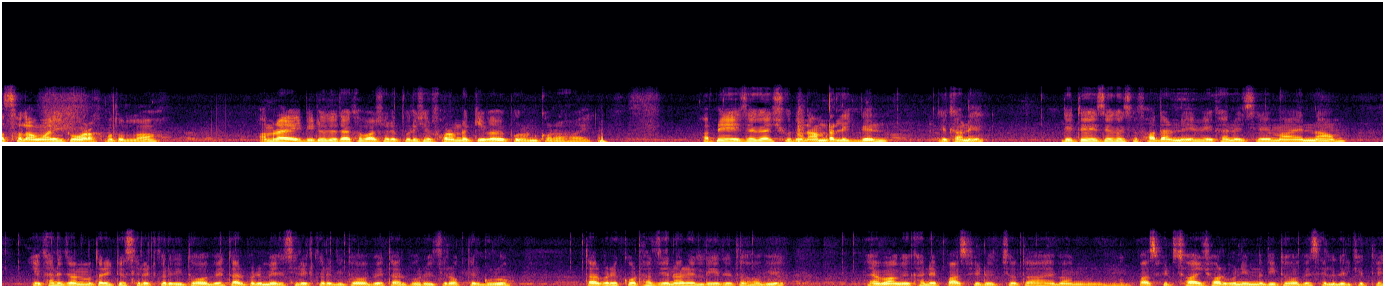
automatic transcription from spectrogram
আসসালামু আলাইকুম রহমতুল্লাহ আমরা এই ভিডিওতে দেখাবো আসলে পুলিশের ফর্মটা কীভাবে পূরণ করা হয়। আপনি এই জায়গায় শুধু নামটা লিখবেন এখানে। দ্বিতীয় এই জায়গায় হচ্ছে ফাদার নেম এখানে হচ্ছে মায়ের নাম। এখানে জন্ম তারিখটা সিলেক্ট করে দিতে হবে, তারপরে মেল সিলেক্ট করে দিতে হবে, তারপরে হচ্ছে রক্তের গ্রুপ তারপরে কোঠা জেনারেল দিয়ে দিতে হবে এবং এখানে পাঁচ ফিট উচ্চতা এবং পাঁচ ফিট ছয় সর্বনিম্ন দিতে হবে ছেলেদের ক্ষেত্রে।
